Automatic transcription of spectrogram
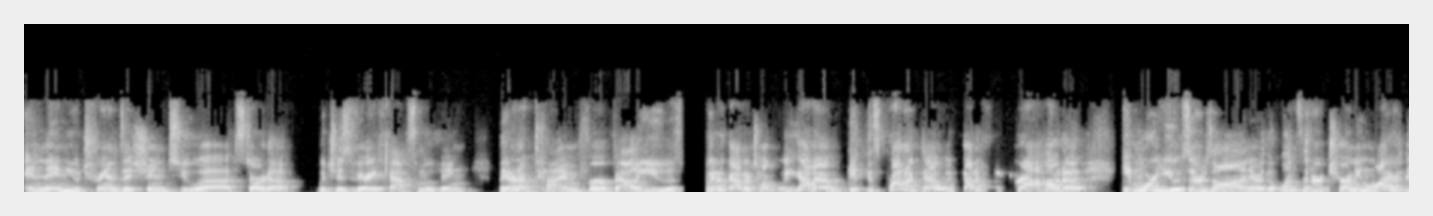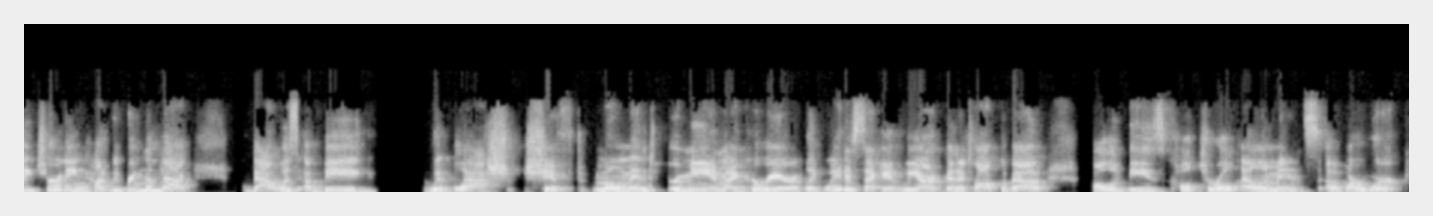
And then you transition to a startup, which is very fast moving. They don't have time for values. We don't got to talk. We got to get this product out. We've got to figure out how to get more users on, or the ones that are churning. Why are they churning? How do we bring them back? That was a big whiplash shift moment for me in my career of like wait a second we aren't going to talk about all of these cultural elements of our work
